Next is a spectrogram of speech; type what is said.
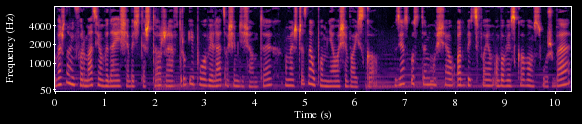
Ważną informacją wydaje się być też to, że w drugiej połowie lat 80. o mężczyznę upomniało się wojsko. W związku z tym musiał odbyć swoją obowiązkową służbę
